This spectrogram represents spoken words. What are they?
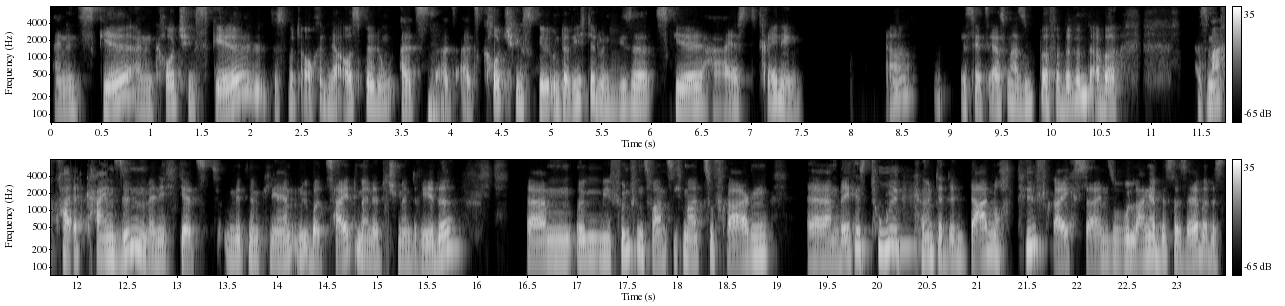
einen Skill, einen Coaching-Skill. Das wird auch in der Ausbildung als, als, als Coaching-Skill unterrichtet und dieser Skill heißt Training. Ja, ist jetzt erstmal super verwirrend, aber es macht halt keinen Sinn, wenn ich jetzt mit einem Klienten über Zeitmanagement rede, ähm, irgendwie 25 Mal zu fragen, ähm, welches Tool könnte denn da noch hilfreich sein, so lange, bis er selber das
